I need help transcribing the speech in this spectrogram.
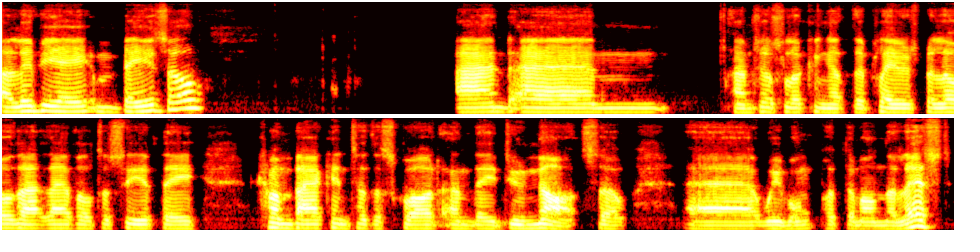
Olivier Mbaizo. And um, I'm just looking at the players below that level to see if they come back into the squad, and they do not. So uh, we won't put them on the list.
